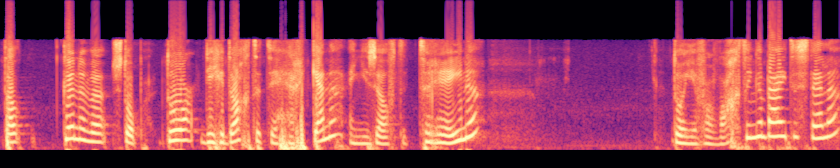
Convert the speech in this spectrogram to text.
Dat kunnen we stoppen door die gedachten te herkennen en jezelf te trainen. Door je verwachtingen bij te stellen.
